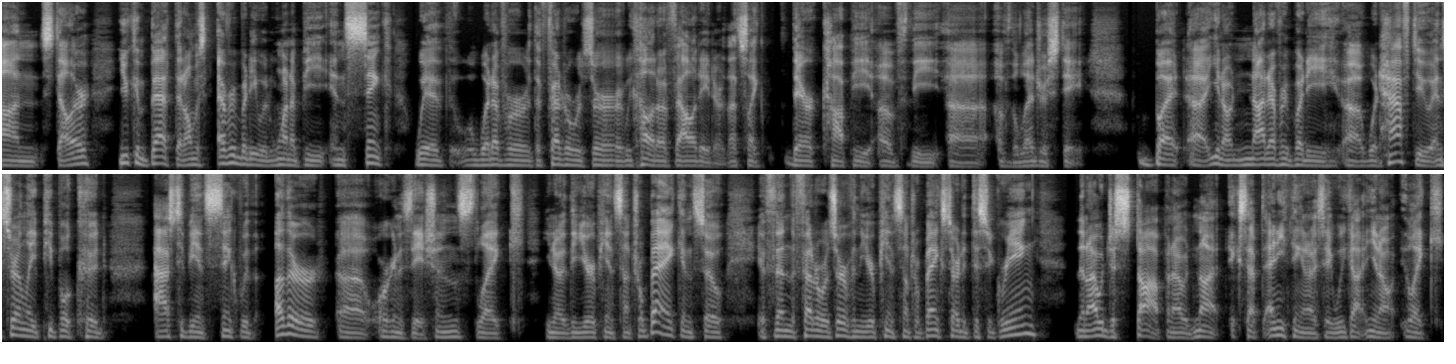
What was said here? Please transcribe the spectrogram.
on Stellar, you can bet that almost everybody would want to be in sync with whatever the Federal Reserve. We call it a validator. That's like their copy of the uh, of the ledger state. But uh, you know, not everybody uh, would have to, and certainly people could ask to be in sync with other uh, organizations like you know the European Central Bank. And so, if then the Federal Reserve and the European Central Bank started disagreeing, then I would just stop and I would not accept anything. And I would say, we got, you know, like,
